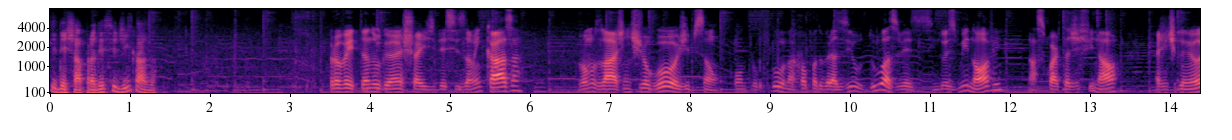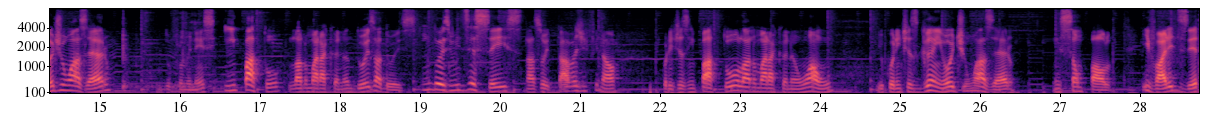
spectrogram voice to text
e deixar para decidir em casa. Aproveitando o gancho aí de decisão em casa, vamos lá, a gente jogou Gibson contra o Flu na Copa do Brasil duas vezes, em 2009, nas quartas de final, a gente ganhou de 1 a 0 do Fluminense e empatou lá no Maracanã 2 a 2. Em 2016, nas oitavas de final, o Corinthians empatou lá no Maracanã 1 a 1 e o Corinthians ganhou de 1 a 0 em São Paulo. E vale dizer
